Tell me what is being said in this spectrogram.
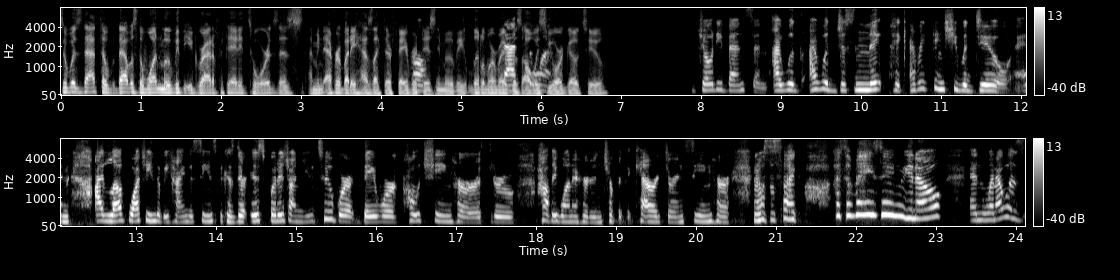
So was that the that was the one movie that you gravitated towards? As I mean, everybody has like their favorite oh, Disney movie. Little Mermaid was always your go-to. Jodi Benson. I would I would just nitpick everything she would do. And I love watching the behind the scenes because there is footage on YouTube where they were coaching her through how they wanted her to interpret the character and seeing her. And I was just like, oh, that's amazing, you know? And when I was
